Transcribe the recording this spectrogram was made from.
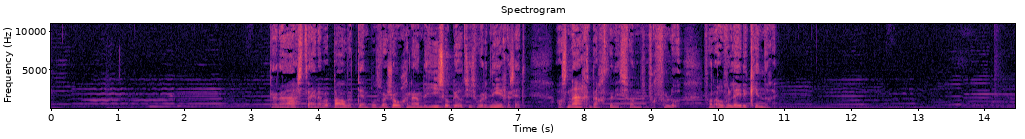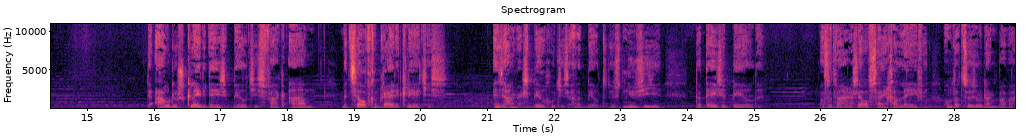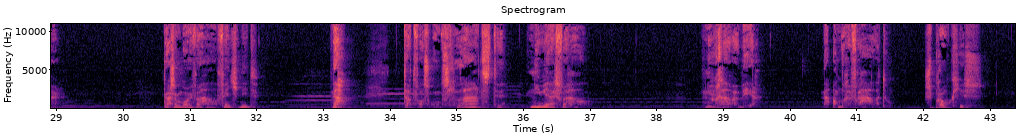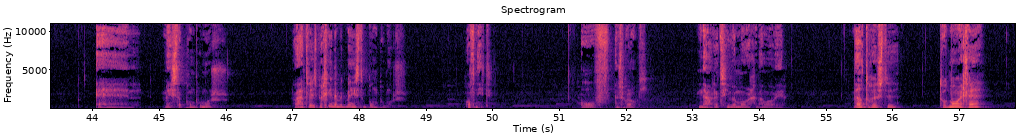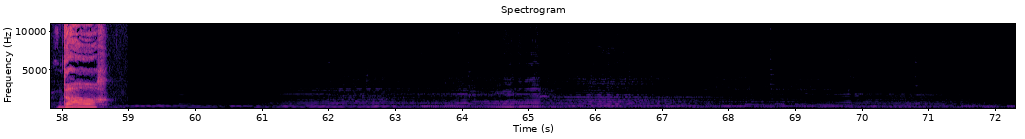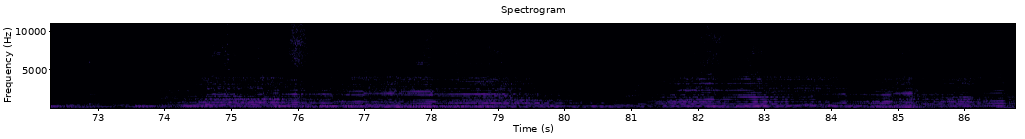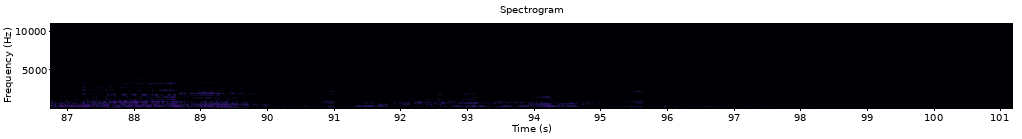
Daarnaast zijn er bepaalde tempels waar zogenaamde Jizo-beeldjes worden neergezet als nagedachtenis van, van overleden kinderen. De ouders kleden deze beeldjes vaak aan met zelfgebreide kleertjes en ze hangen speelgoedjes aan het beeld. Dus nu zie je dat deze beelden als het ware zelf zijn gaan leven omdat ze zo dankbaar waren. Dat is een mooi verhaal, vind je niet? Nou, dat was ons laatste nieuwjaarsverhaal. Nu gaan we weer naar andere verhalen toe. Sprookjes en meester Pompemoes. Laten we eens beginnen met meester Pompemoes. Of niet? Of een sprookje. Nou, dat zien we morgen dan wel weer. Wel te rusten. Tot morgen, hè? Dag.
